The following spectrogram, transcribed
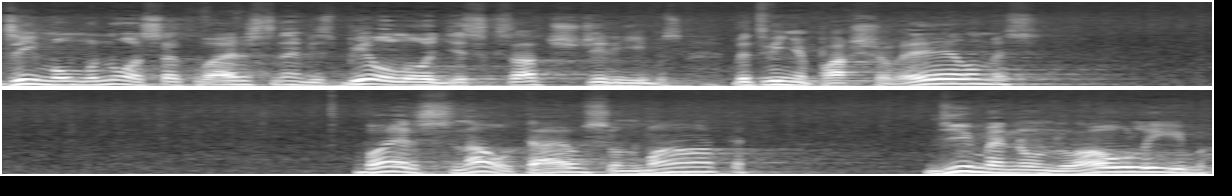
dzimumu nosaka vairs nevis bioloģiskas atšķirības, bet viņa paša vēlmes. Vairs nav tēvs un māte, ģimene un laulība,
